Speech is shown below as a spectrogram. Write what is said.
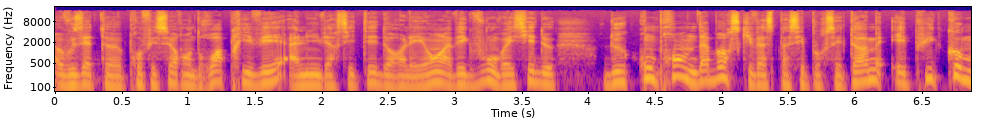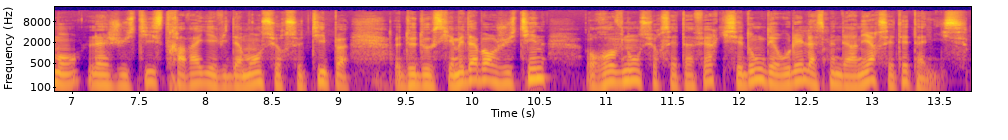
Vous êtes euh, professeur en droit privé à l'Université d'Orléans. Avec vous, on va essayer de, de comprendre d'abord ce qui va se passer pour cet homme et puis comment la justice travaille évidemment sur ce type de dossier. Mais d'abord Justine, revenons sur cette affaire qui s'est donc déroulée la semaine dernière, c'était à Nice.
